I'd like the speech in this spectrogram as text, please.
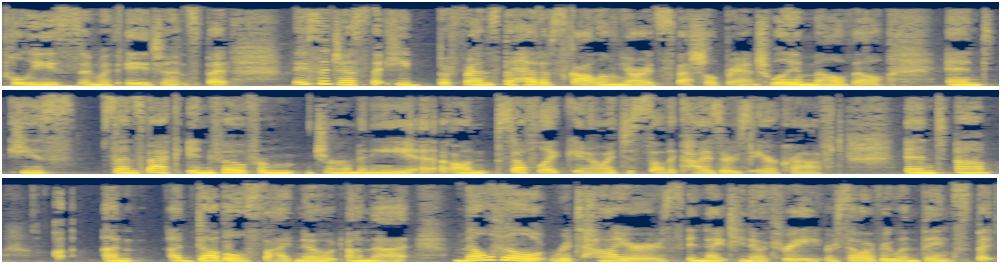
police and with agents, but they suggest that he befriends the head of Scotland Yard's special branch, William Melville, and he's sends back info from Germany on stuff like, you know, I just saw the Kaiser's aircraft. And, um, an, a double side note on that, Melville retires in 1903, or so everyone thinks, but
